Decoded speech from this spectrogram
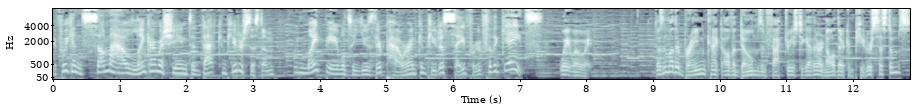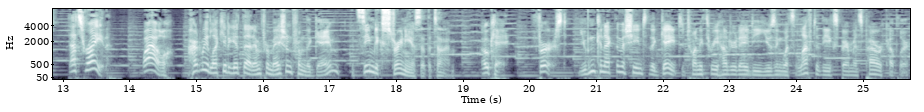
if we can somehow link our machine to that computer system, we might be able to use their power and compute a safe route for the gates. Wait, wait, wait. Doesn't Mother Brain connect all the domes and factories together and all their computer systems? That's right. Wow, aren't we lucky to get that information from the game? It seemed extraneous at the time. Okay, first, you can connect the machine to the gate to 2300 AD using what's left of the experiment's power coupler.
